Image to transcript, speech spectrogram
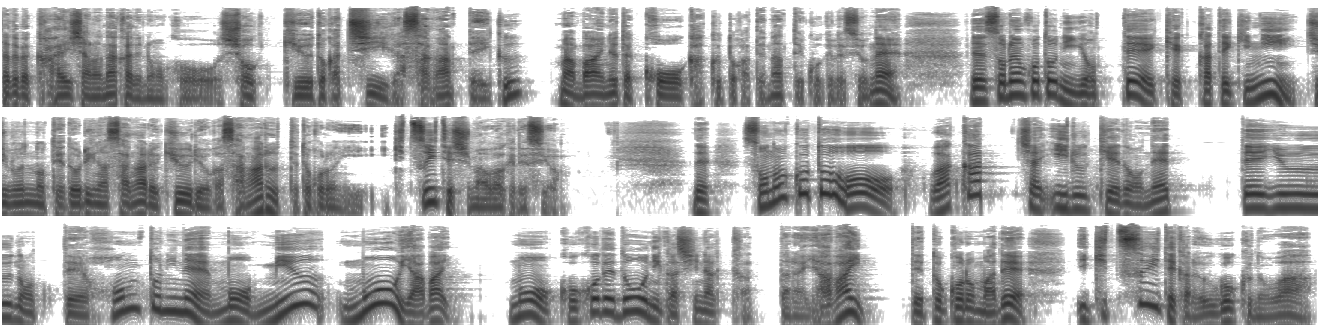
例えば会社の中でのこう、昇給とか地位が下がっていく？まあ場合によっては降格とかってなっていくわけですよね。で、それのことによって結果的に自分の手取りが下がる、給料が下がるってところに行き着いてしまうわけですよ。で、そのことを分かっちゃいるけどねっっていうのって本当にね、もうミュ、もうやばい。もうここでどうにかしなかったらやばいってところまで行き着いてから動くのは、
